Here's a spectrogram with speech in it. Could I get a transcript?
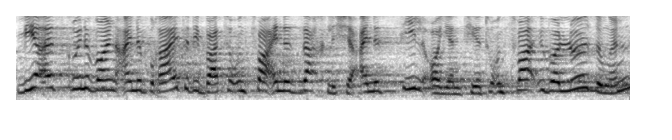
Wir als GRÜNE wollen eine breite Debatte, und zwar eine sachliche, eine zielorientierte, und zwar über Lösungen,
